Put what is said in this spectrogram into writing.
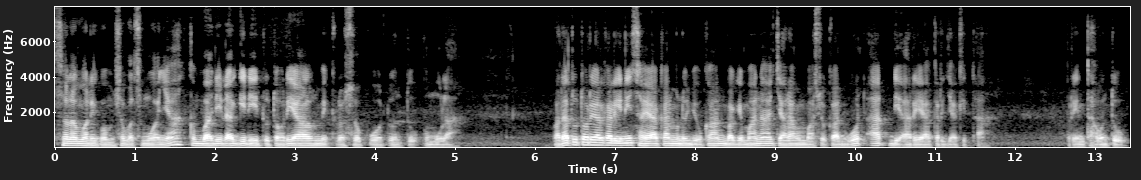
Assalamualaikum sobat semuanya, kembali lagi di tutorial Microsoft Word untuk pemula. Pada tutorial kali ini saya akan menunjukkan bagaimana cara memasukkan Word Art di area kerja kita. Perintah untuk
